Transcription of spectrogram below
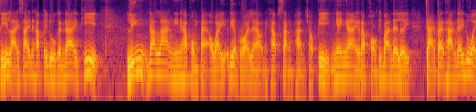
สีหลายไซส์นะครับไปดูกันได้ที่ ลิงก์ด้านล่างนี้นะครับผมแปะเอาไว้เรียบร้อยแล้วนะครับสั่งผ่านช้อปปีง่าย ๆ รับของที่บ้านได้เลย จ่ายปลายทางได้ด้วย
